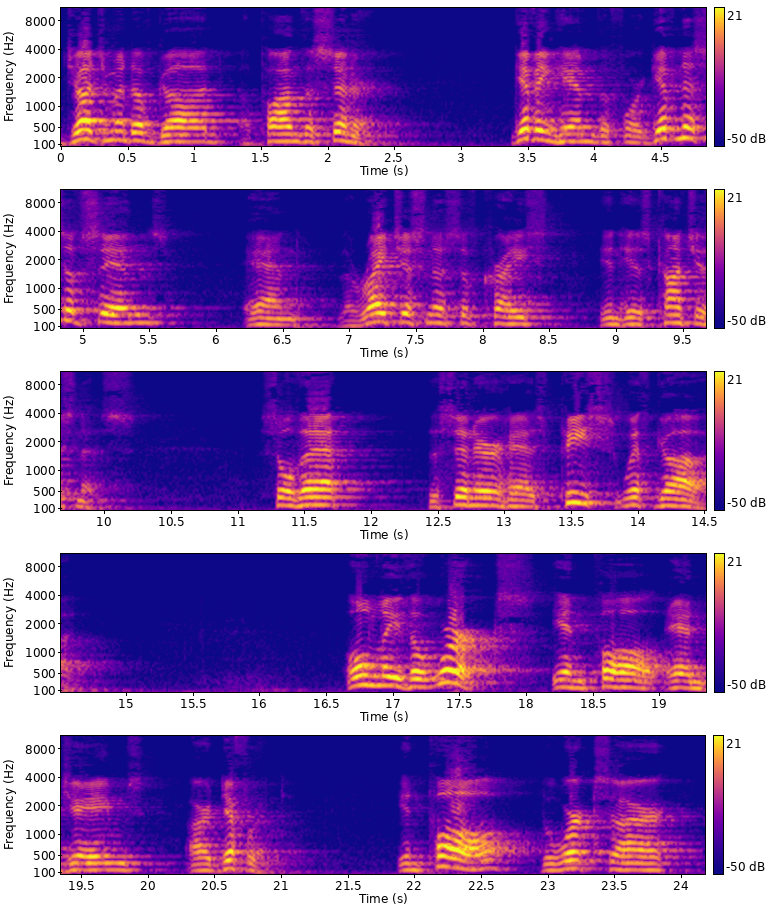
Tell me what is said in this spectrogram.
judgment of God upon the sinner, giving him the forgiveness of sins and the righteousness of Christ in his consciousness, so that the sinner has peace with God. Only the works in Paul and James are different. In Paul, the works are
